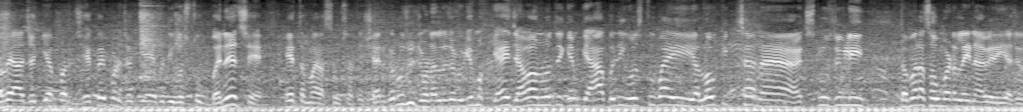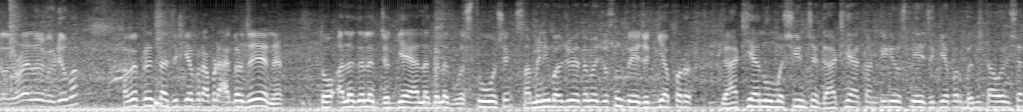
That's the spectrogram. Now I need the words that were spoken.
હવે આ જગ્યા પર જે કંઈ પણ જગ્યાએ બધી વસ્તુ બને છે, એ તમારા સૌ સાથે શેર કરું છું. જોડાયેલો છે વિડીયોમાં. ક્યાંય જવાનું નથી, કેમ કે આ બધી વસ્તુ ભાઈ અલૌકિક છે ને એક્સક્લુઝિવલી તમારા સૌ માટે લઈને આવી રહ્યા છે. તો જોડાયેલો વિડીયોમાં. હવે ફ્રેન્ડ્સ આ જગ્યા પર આપણે આગળ જઈએ ને, તો અલગ અલગ જગ્યાએ અલગ અલગ વસ્તુઓ છે. સામેની બાજુએ તમે જોશો તો એ જગ્યા પર ગાંઠિયાનું મશીન છે. ગાંઠિયા કન્ટિન્યુઅસલી એ જગ્યા પર બનતા હોય છે.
